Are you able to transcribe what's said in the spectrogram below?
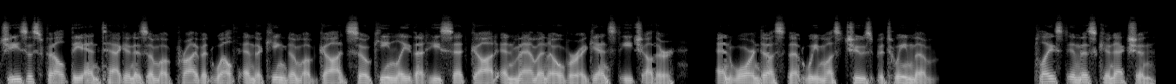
Jesus felt the antagonism of private wealth and the kingdom of God so keenly that he set God and mammon over against each other, and warned us that we must choose between them. Placed in this connection,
